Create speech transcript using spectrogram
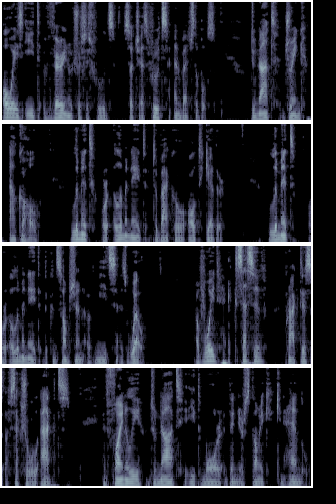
Always eat very nutritious foods such as fruits and vegetables. Do not drink alcohol. Limit or eliminate tobacco altogether. Limit or eliminate the consumption of meats as well. Avoid excessive practice of sexual acts. And finally, do not eat more than your stomach can handle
